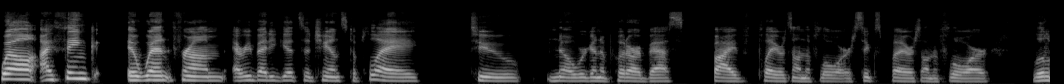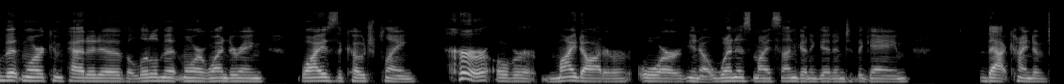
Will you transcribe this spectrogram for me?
Well, I think it went from everybody gets a chance to play to no, we're going to put our best five players on the floor, six players on the floor, a little bit more competitive, a little bit more wondering why is the coach playing her over my daughter or you know when is my son going to get into the game that kind of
